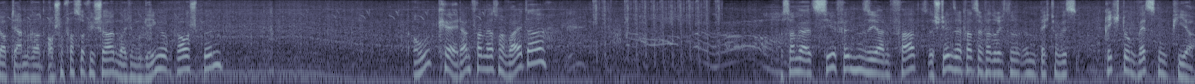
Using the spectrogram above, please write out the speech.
glaube, der andere hat auch schon fast so viel Schaden, weil ich irgendwo gegengerauscht bin. Okay, dann fahren wir erstmal weiter. Was haben wir als Ziel? Finden Sie ein Fahrt... Stehen Sie ein Fahrzeug in Richtung, Richtung, Richtung Westen Pier.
